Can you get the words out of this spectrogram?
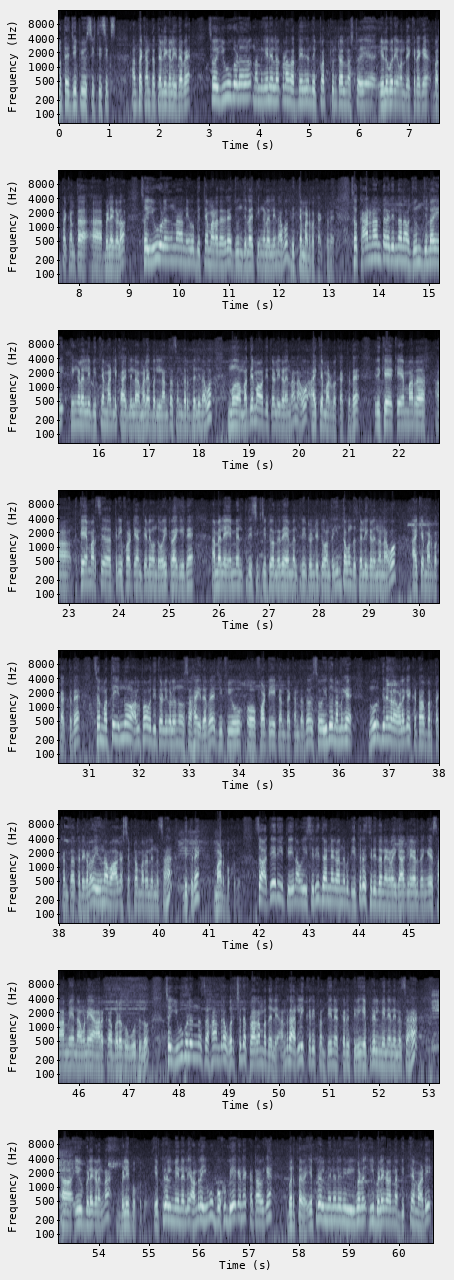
ಮತ್ತು G P U sixty six ಅಂತಕ್ಕಂಥ ತಳಿಗಳಿದ್ದಾವೆ ಸೊ ಇವುಗಳು ನಮಗೇನಿಲ್ಲ ಕೂಡ ಒಂದು ಹದಿನೈದರಿಂದ ಇಪ್ಪತ್ತು ಕ್ವಿಂಟಲ್ನಷ್ಟು ಇಳುವರಿ ಒಂದು ಎಕರೆಗೆ ಬರ್ತಕ್ಕಂಥ ಬೆಳೆಗಳು. ಸೊ ಇವುಗಳನ್ನು ನೀವು ಬಿತ್ತನೆ ಮಾಡೋದಾದರೆ ಜೂನ್, ಜುಲೈ ತಿಂಗಳಲ್ಲಿ ನಾವು ಬಿತ್ತನೆ ಮಾಡಬೇಕಾಗ್ತದೆ. ಸೊ ಕಾರಣಾಂತರದಿಂದ ನಾವು ಜೂನ್, ಜುಲೈ ತಿಂಗಳಲ್ಲಿ ಬಿತ್ತನೆ ಮಾಡಲಿಕ್ಕಾಗಲಿಲ್ಲ, ಮಳೆ ಬರಲಿಲ್ಲ ಅಂಥ ಸಂದರ್ಭದಲ್ಲಿ ನಾವು ಮಧ್ಯಮಾವಧಿ ತಳಿಗಳನ್ನು ನಾವು ಆಯ್ಕೆ ಮಾಡಬೇಕಾಗ್ತದೆ. ಇದಕ್ಕೆ K M R K M R C, three forty ಅಂತೇಳಿ ಒಂದು ವೈಟ್ ರಾಗಿ ಇದೆ. ಆಮೇಲೆ M L three sixty two ಅಂದರೆ M L three twenty two ಅಂತ ಇಂಥ ಒಂದು ತಳಿಗಳನ್ನು ನಾವು ಆಯ್ಕೆ ಮಾಡಬೇಕಾಗ್ತದೆ. ಸೊ ಮತ್ತು ಇನ್ನೂ ಅಲ್ಪಾವಧಿ ತಳಿಗಳನ್ನು ಸಹ ಇದ್ದಾವೆ G P U forty eight ಅಂತಕ್ಕಂಥದ್ದು. ಸೊ ಇದು ನಮಗೆ ನೂರು ದಿನಗಳ ಒಳಗೆ ಕಟಾವು ಬರ್ತಕ್ಕಂಥ ತಡೆಗಳು ಇದು ನಾವು ಆಗಸ್ಟ್ ಸೆಪ್ಟೆಂಬರಲ್ಲಿನ ಸಹ ಬಿತ್ತನೆ ಮಾಡಬಹುದು. ಸೊ ಅದೇ ರೀತಿ ನಾವು ಈ ಸಿರಿಧಾನ್ಯಗಳನ್ನು ಬಿಟ್ಟು ಇತರೆ ಸಿರಿಧಾನ್ಯಗಳು ಈಗಾಗಲೇ ಹೇಳ್ದಂಗೆ ಸಾಮೆ, ನವಣೆ, ಆರಕ, ಬರಗು, ಊದಲು. ಸೊ ಇವುಗಳನ್ನು ಸಹ ಅಂದರೆ ವರ್ಷದ ಪ್ರಾರಂಭದಲ್ಲಿ ಅಂದರೆ ಅರ್ಲಿ ಖರೀಫ್ ಅಂತ ಏನು ಕರಿತೀವಿ ಏಪ್ರಿಲ್ ಮೇನಲ್ಲಿನೂ ಸಹ ಇವು ಬೆಳೆಗಳನ್ನು ಬೆಳಿಬಹುದು. ಏಪ್ರಿಲ್ ಮೇನಲ್ಲಿ ಅಂದರೆ ಇವು ಬಹು ಬೇಗನೆ ಕಟಾವಿಗೆ ಬರ್ತವೆ. ಏಪ್ರಿಲ್ ಮೇನಲ್ಲಿ ನೀವು ಇವುಗಳ, ಈ ಬೆಳೆಗಳನ್ನು ಬಿತ್ತನೆ ಮಾಡಿ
